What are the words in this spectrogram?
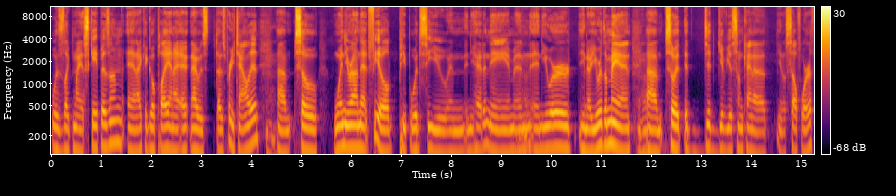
was like my escapism, and I could go play, and I, and I was I was pretty talented. Mm. Um, so when you're on that field, people would see you and, and you had a name and, mm-hmm. and you were, you know, you were the man. Mm-hmm. Um, so it, it did give you some kind of, you know, self worth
